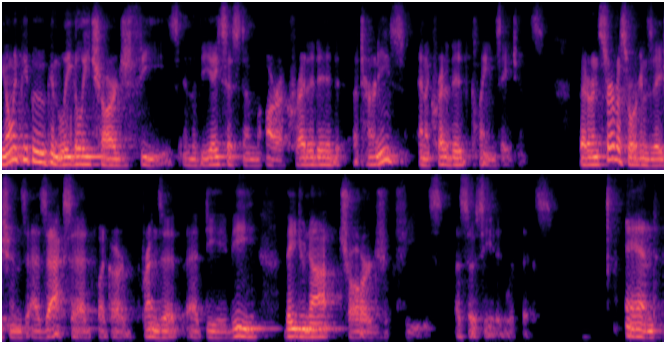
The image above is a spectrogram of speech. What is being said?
the only people who can legally charge fees in the VA system are accredited attorneys and accredited claims agents. Veteran service organizations, as Zach said, like our friends at, at DAV, they do not charge fees associated with this. And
